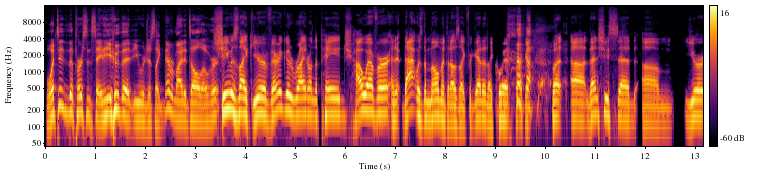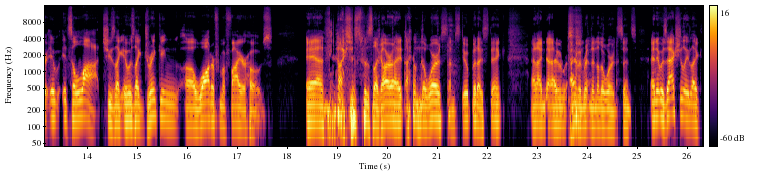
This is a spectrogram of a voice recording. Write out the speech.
what did the person say to you that you were just like, never mind, it's all over? She was like, "You're a very good writer on the page." However, and it, that was the moment that I was like, "Forget it, I quit." Fuck it. But uh, then she said, um, "You're it, it's a lot." She's like, "It was like drinking uh, water from a fire hose," and I just was like, "All right, I am the worst. I'm stupid. I stink," and I, I haven't- I haven't written another word since. And it was actually like.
